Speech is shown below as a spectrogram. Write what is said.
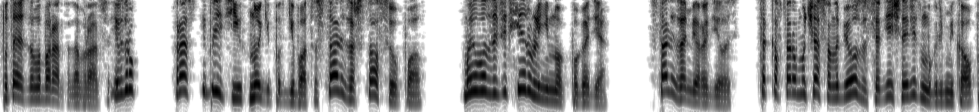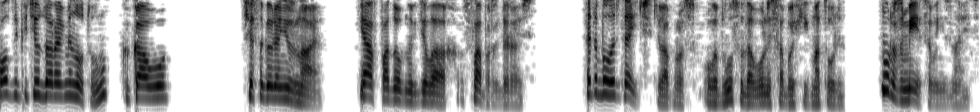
пытаясь до лаборанта добраться. И вдруг Раз и притих, ноги подгибаться стали, зашатался и упал. Мы его зафиксировали немного погодя. Стали замеры делать. Так ко второму часу анабиоза сердечный ритм у грибника упал до пяти ударов в минуту. Ну, каково? Честно говоря, не знаю. Я в подобных делах слабо разбираюсь. Это был риторический вопрос, улыбнулся довольный собой Хигматулин. Ну, разумеется, вы не знаете.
